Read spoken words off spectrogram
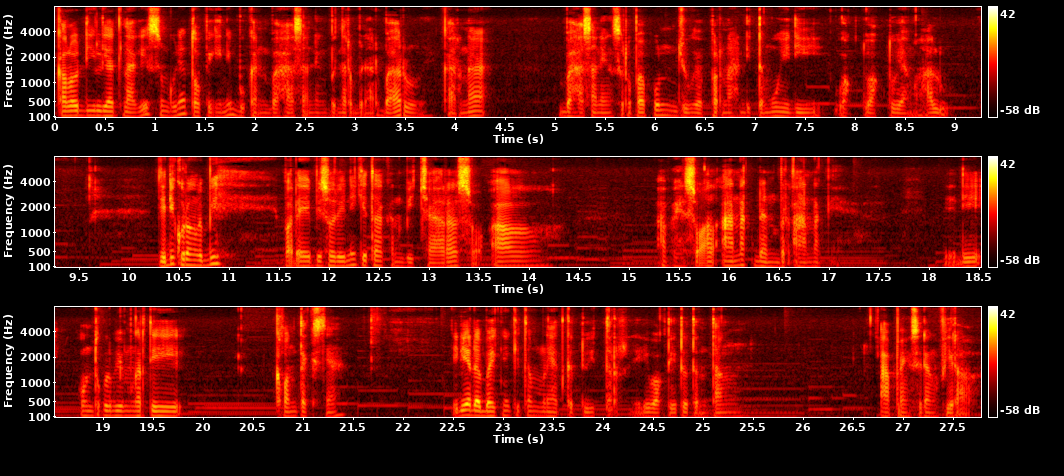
kalau dilihat lagi sungguhnya topik ini bukan bahasan yang benar-benar baru, karena bahasan yang serupa pun juga pernah ditemui di waktu-waktu yang lalu. Jadi kurang lebih pada episode ini kita akan bicara soal apa ya, soal anak dan beranak ya. Jadi untuk lebih mengerti konteksnya, jadi ada baiknya kita melihat ke Twitter. Jadi waktu itu tentang apa yang sedang viral.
